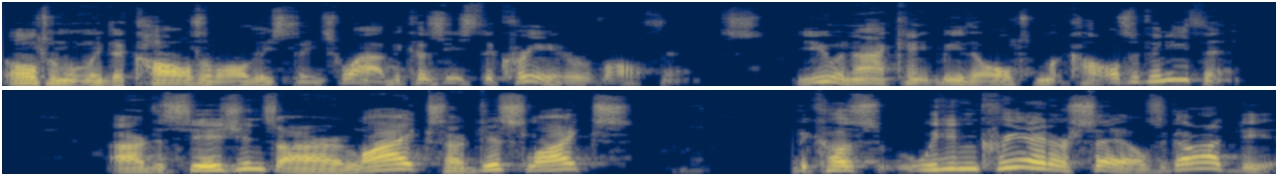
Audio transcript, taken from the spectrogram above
ultimately the cause of all these things. Why? Because He's the creator of all things. You and I can't be the ultimate cause of anything. Our decisions, our likes, our dislikes, because we didn't create ourselves. God did.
